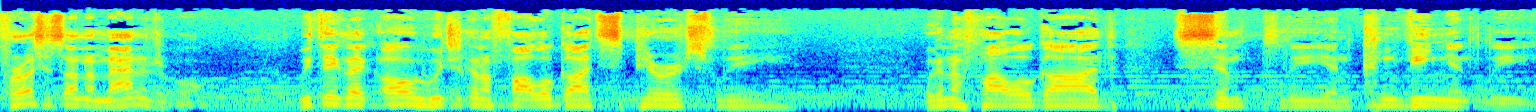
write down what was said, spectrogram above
For us, it's unmanageable. We think, like, oh, we're just going to follow God spiritually, we're going to follow God simply and conveniently.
